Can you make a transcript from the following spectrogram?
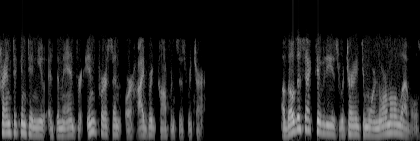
trend to continue as demand for in-person or hybrid conferences return. Although this activity is returning to more normal levels,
